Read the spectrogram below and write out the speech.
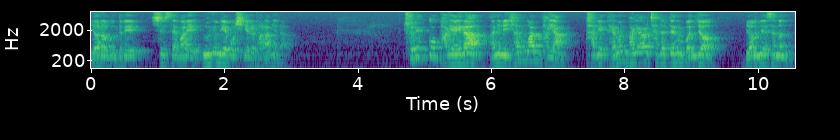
여러분들이 실생활에 응용해 보시기를 바랍니다. 출입구 방향이나 아니면 현관 방향, 가게 대문 방향을 찾을 때는 먼저 명리에서는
